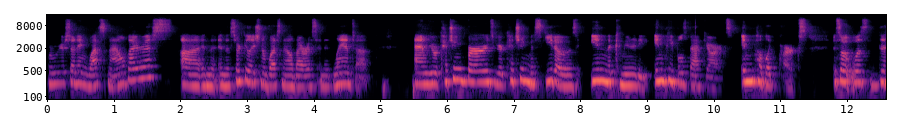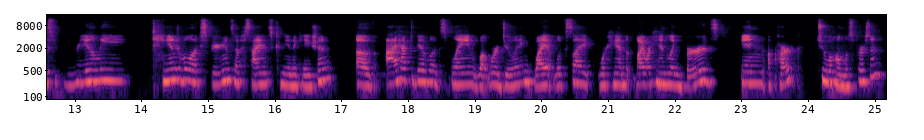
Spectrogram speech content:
where we were studying West Nile virus uh, in, the, in the circulation of West Nile virus in Atlanta and we were catching birds, we were catching mosquitoes in the community, in people's backyards, in public parks. And so it was this really tangible experience of science communication of I have to be able to explain what we're doing, why it looks like we're hand why we're handling birds in a park to a homeless person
